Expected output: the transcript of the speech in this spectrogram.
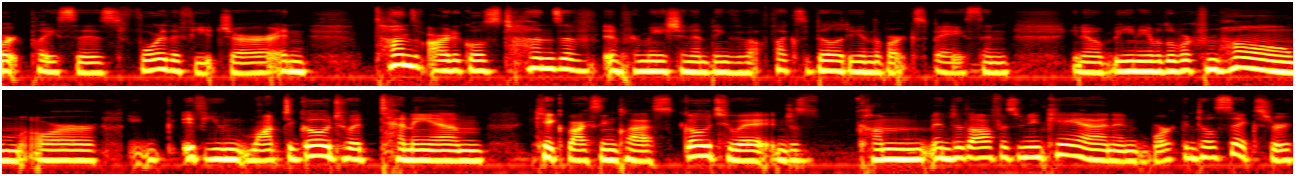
workplaces for the future and tons of articles tons of information and things about flexibility in the workspace and you know being able to work from home or if you want to go to a 10 a.m kickboxing class go to it and just come into the office when you can and work until 6 or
